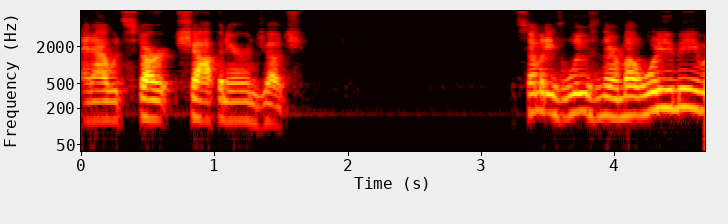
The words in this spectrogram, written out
and I would start shopping Aaron Judge. Somebody's losing their mind. What do you mean?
